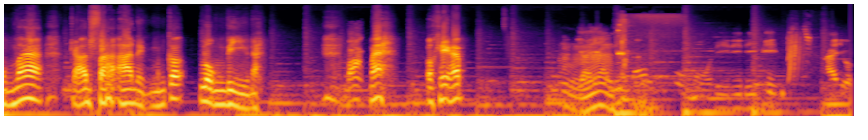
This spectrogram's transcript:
ผมว่าการ์ดฟ้า R1 มันก็ลงดีอยู่นะมาโอเคครับ อย่าอย่างนี้นะโอ้โหดีดีดีพี่ได้อยู่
